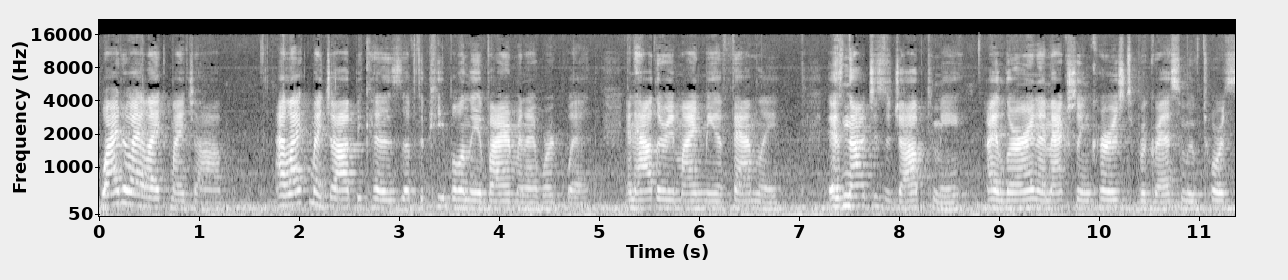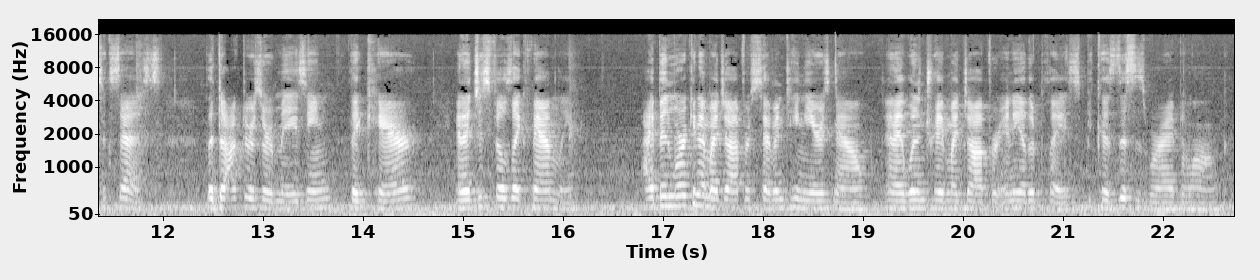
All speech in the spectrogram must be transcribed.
Why do I like my job? I like my job because of the people and the environment I work with and how they remind me of family. It's not just a job to me. I learn, I'm actually encouraged to progress and move towards success. The doctors are amazing, they care, and it just feels like family. I've been working at my job for 17 years now, and I wouldn't trade my job for any other place because this is where I belong.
